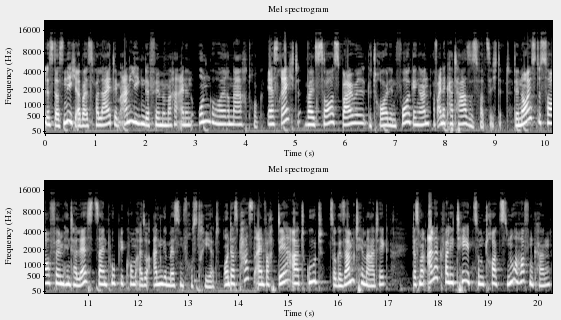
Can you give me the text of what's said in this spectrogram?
ist das nicht, aber es verleiht dem Anliegen der Filmemacher einen ungeheuren Nachdruck. Erst recht, weil Saw Spiral, getreu den Vorgängern, auf eine Katharsis verzichtet. Der neueste Saw-Film hinterlässt sein Publikum also angemessen frustriert. Und das passt einfach derart gut zur Gesamtthematik, dass man aller Qualität zum Trotz nur hoffen kann,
